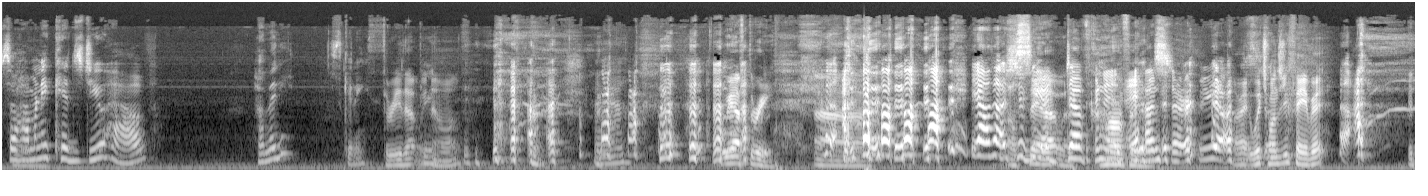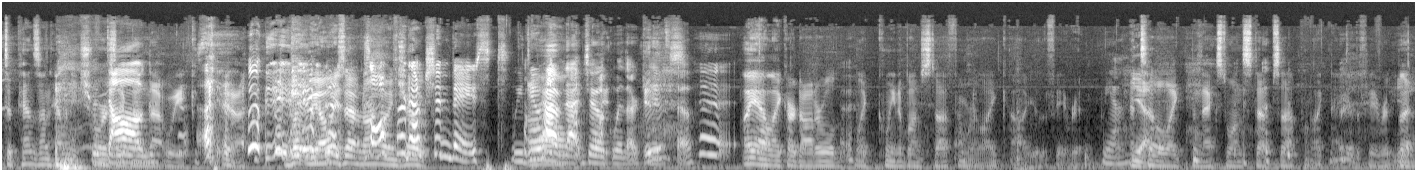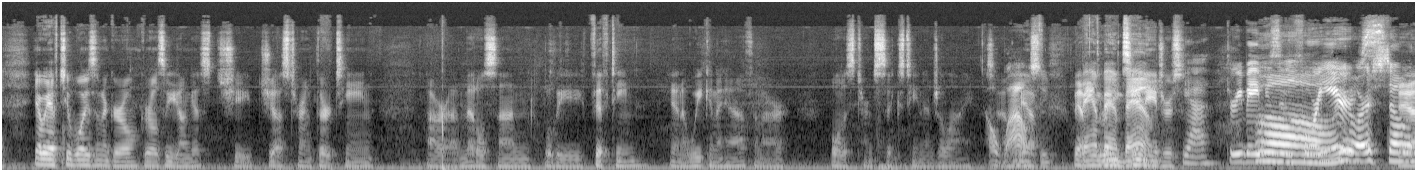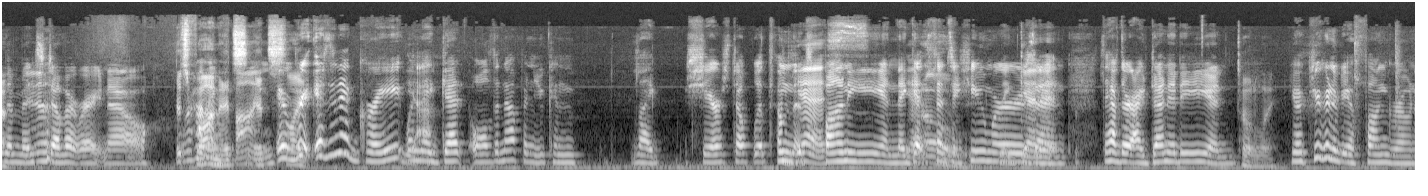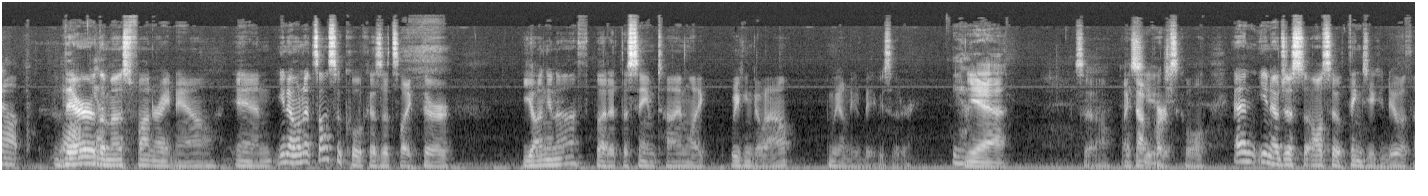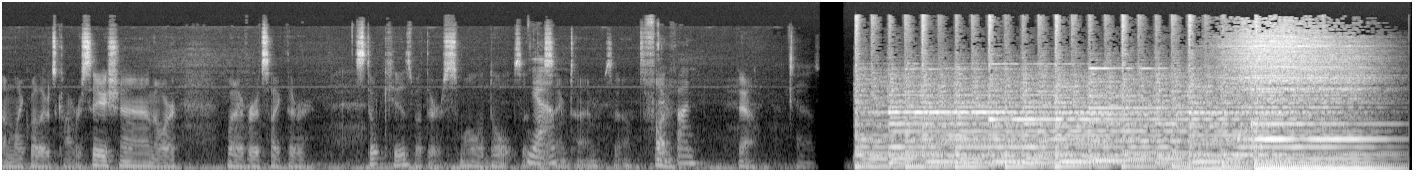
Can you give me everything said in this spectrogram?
So how many kids do you have? How many? Just kidding. Three that we know of. We have three. Uh, Yeah, that I'll should be a with definite confidence. answer. Yeah. All right, which one's your favorite? it depends on how many chores they've done that week. Yeah, but we always have an It's all ongoing joke. production based. We do Oh, have that joke with our it kids, is. so Oh yeah, like our daughter will like clean a bunch of stuff, and we're like, "Oh, you're the favorite." Yeah. Yeah. Until like the next one steps up, I'm like, "No, you're the favorite." But yeah, we have two boys and a girl. Girl's the youngest. She just turned 13. Our uh, middle son will be 15 in a week and a half, and our oldest turned 16 in July. Oh, wow. We have, So we have bam, three bam, bam. teenagers. Yeah, three babies oh, in four years. You are so Yeah. in the midst Yeah. of it right now. It's We're fun. It's fun. it's It re- like isn't it great when they get old enough and you can like share stuff with them that's Yes. funny and they Yes. get a sense of Oh. humor and. it. And they have their identity and totally. you're, you're going to be a fun grown up. They're Yeah. the most fun right now, and you know, and it's also cool because it's like they're young enough, but at the same time, like we can go out and we don't need a babysitter. Yeah. Yeah. So like That's that huge. part's cool, and you know, just also things you can do with them, like whether it's conversation or whatever. It's like they're still kids, but they're small adults at Yeah. the same time. So it's They're fun. fun. Yeah.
